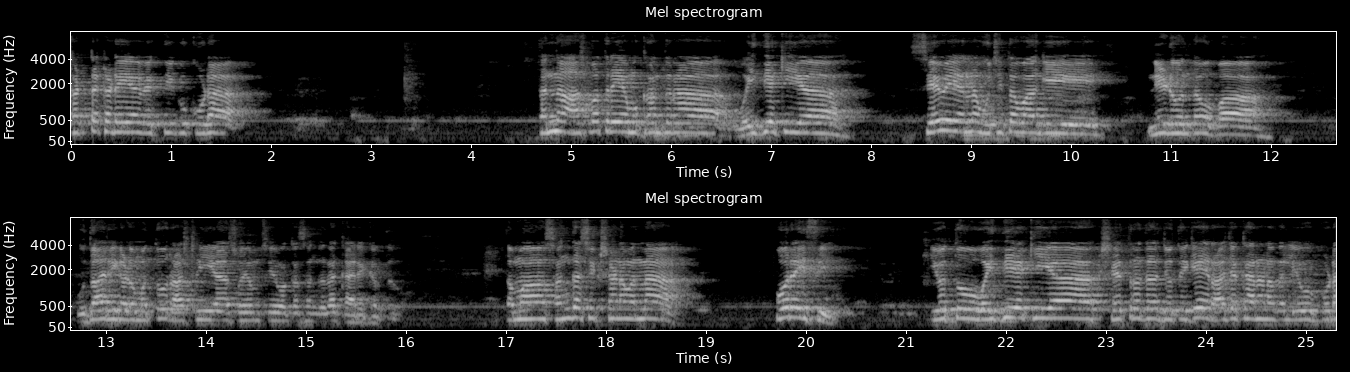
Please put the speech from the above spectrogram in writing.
ಕಟ್ಟಕಡೆಯ ವ್ಯಕ್ತಿಗೂ ಕೂಡ ತನ್ನ ಆಸ್ಪತ್ರೆಯ ಮುಖಾಂತರ ವೈದ್ಯಕೀಯ ಸೇವೆಯನ್ನು ಉಚಿತವಾಗಿ ನೀಡುವಂಥ ಒಬ್ಬ ಉದಾರಿಗಳು ಮತ್ತು ರಾಷ್ಟ್ರೀಯ ಸ್ವಯಂ ಸೇವಕ ಸಂಘದ ಕಾರ್ಯಕರ್ತರು. ತಮ್ಮ ಸಂಘ ಶಿಕ್ಷಣವನ್ನು ಪೂರೈಸಿ ಇವತ್ತು ವೈದ್ಯಕೀಯ ಕ್ಷೇತ್ರದ ಜೊತೆಗೆ ರಾಜಕಾರಣದಲ್ಲಿಯೂ ಕೂಡ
